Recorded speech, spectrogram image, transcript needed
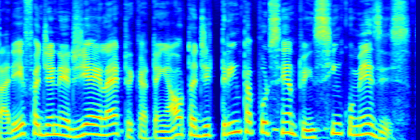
Tarifa de energia elétrica tem alta de 30% em cinco meses.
